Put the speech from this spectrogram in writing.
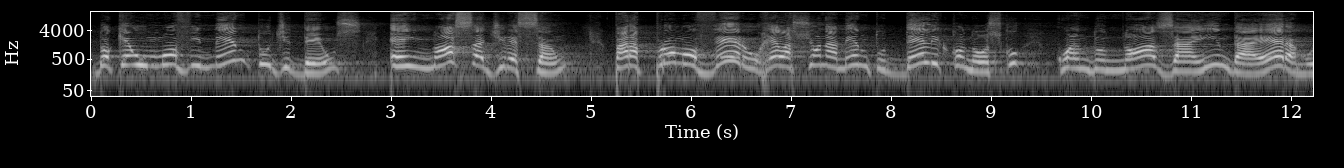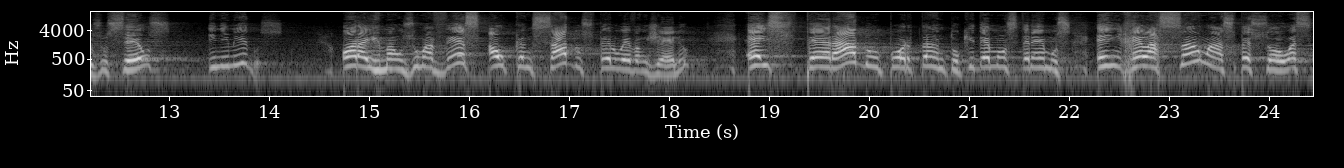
do que o movimento de Deus em nossa direção para promover o relacionamento dele conosco quando nós ainda éramos os seus inimigos. Ora, irmãos, uma vez alcançados pelo Evangelho, é esperado, portanto, que demonstremos em relação às pessoas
